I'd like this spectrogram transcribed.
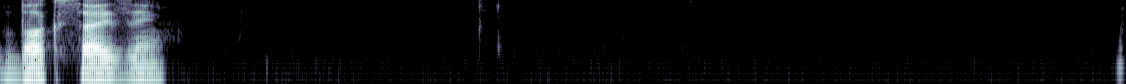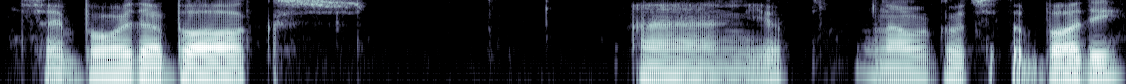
box sizing. Say border box. And yep, now we'll go to the body.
